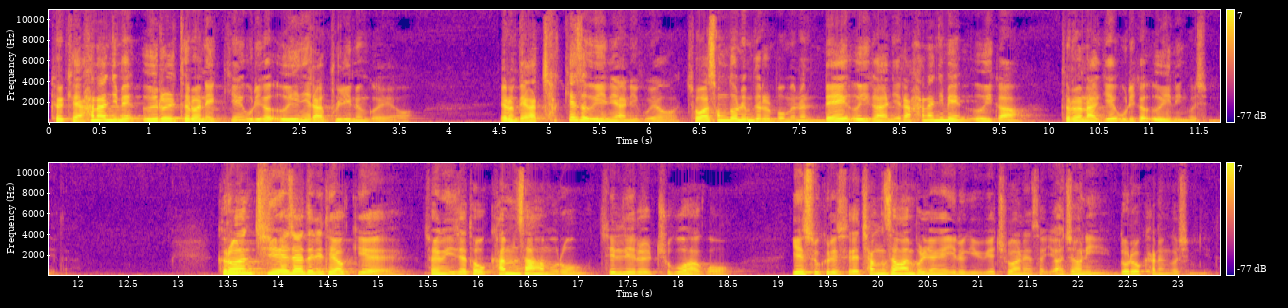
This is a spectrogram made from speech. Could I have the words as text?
그렇게 하나님의 의를 드러냈기에 우리가 의인이라 불리는 거예요. 여러분, 내가 착해서 의인이 아니고요. 저와 성도님들을 보면은 내 의가 아니라 하나님의 의가 드러나기에 우리가 의인인 것입니다. 그런 지혜자들이 되었기에 저희는 이제 더욱 감사함으로 진리를 추구하고 예수 그리스도의 장성한 분량에 이르기 위해 주 안에서 여전히 노력하는 것입니다.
